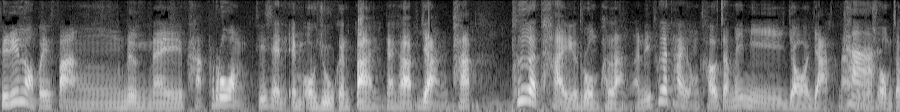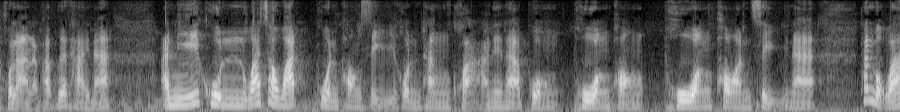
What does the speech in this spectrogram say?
ทีนี้ลองไปฟังหนึ่งในพักร่วมที่เซ็น MOU กันไปนะครับ อย่างพักเพื่อไทยรวมพลัง อันนี้เพื่อไทยของเขาจะไม่มียอยักษ์นะค่ะคุณผู้ชมจะคนละอันกับพักเพื่อไทยนะ อันนี้คุณวัชวัตรพวงพองศรีคนทางขวาเนี่ยนะพวงพวงพอง พวงพรศรีนะท่านบอกว่า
